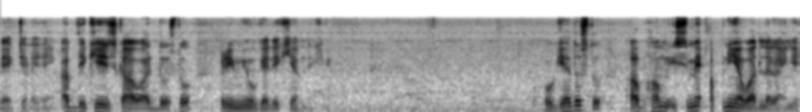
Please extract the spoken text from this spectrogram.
बैक चले जाएँ। अब देखिए इसका आवाज़ दोस्तों रिम्यू हो गया। देखिए हम देखिए। हो गया दोस्तों, अब हम इसमें अपनी आवाज़ लगाएँगे।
